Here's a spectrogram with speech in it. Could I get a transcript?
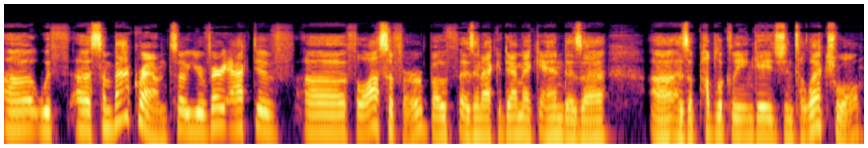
uh, with uh, some background. So you're a very active uh, philosopher, both as an academic and as a uh, as a publicly engaged intellectual.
